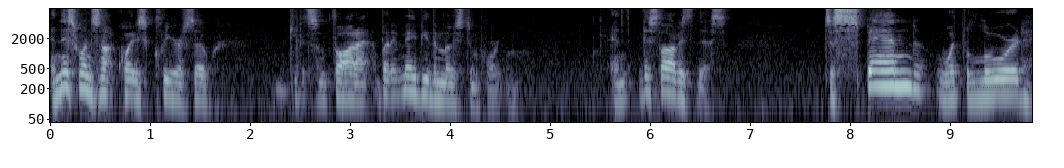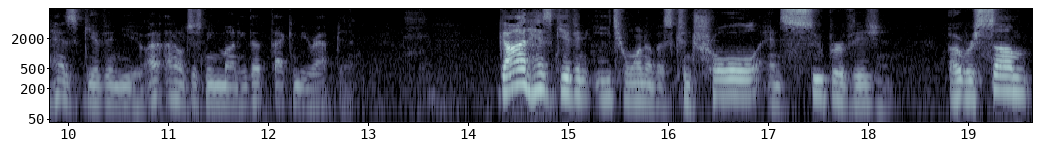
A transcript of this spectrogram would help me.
and this one's not quite as clear, so give it some thought, but it may be the most important. And this thought is this to spend what the Lord has given you. I, I don't just mean money, that, that can be wrapped in. God has given each one of us control and supervision over some,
